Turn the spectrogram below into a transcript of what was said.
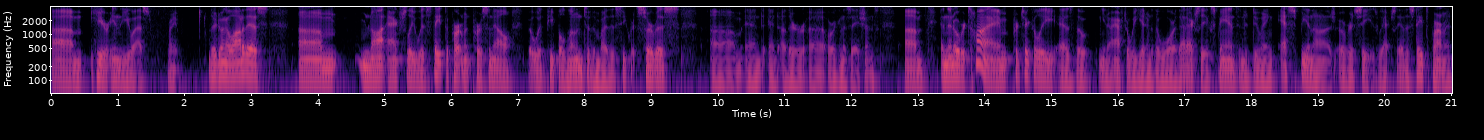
um, here in the U.S. Right. They're doing a lot of this. Um, not actually with State Department personnel, but with people loaned to them by the Secret Service um, and and other uh, organizations. Um, and then over time, particularly as the you know after we get into the war, that actually expands into doing espionage overseas. We actually have the State Department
